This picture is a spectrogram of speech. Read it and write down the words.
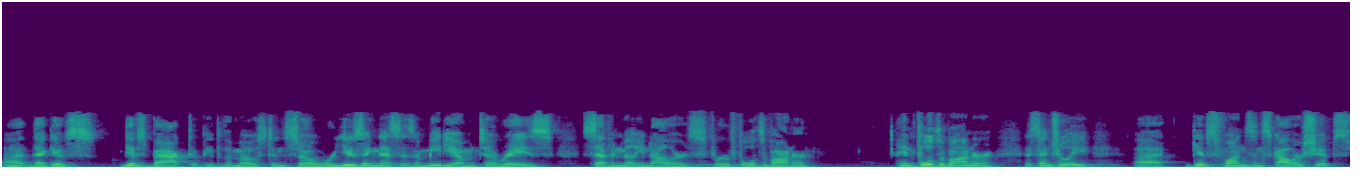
uh, that gives gives back to people the most. And so we're using this as a medium to raise seven million dollars for Folds of Honor. And Folds of Honor essentially uh, gives funds and scholarships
